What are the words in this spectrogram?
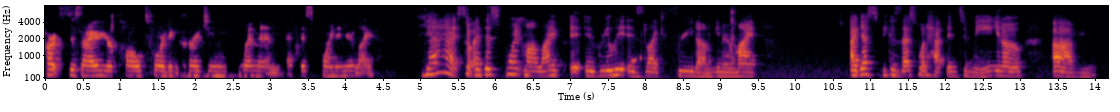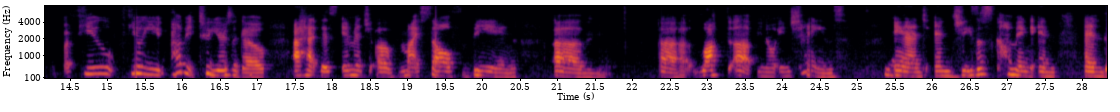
heart's desire, your call toward encouraging women at this point in your life? Yeah, so at this point in my life, it, it really is like freedom. You know, my, I guess because that's what happened to me. You know, um, a few few years, probably two years ago, I had this image of myself being um, uh, locked up, you know, in chains, yeah. and and Jesus coming and and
